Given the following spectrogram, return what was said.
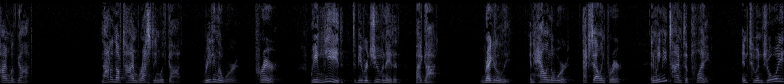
time with God. Not enough time resting with God, reading the Word, prayer. We need to be rejuvenated by God regularly, inhaling the Word, exhaling prayer. And we need time to play and to enjoy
